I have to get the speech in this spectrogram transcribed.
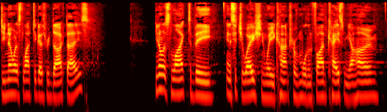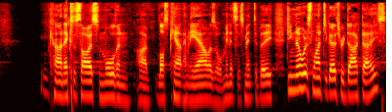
Do you know what it's like to go through dark days? Do you know what it's like to be in a situation where you can't travel more than five k's from your home, can't exercise for more than I've lost count how many hours or minutes it's meant to be. Do you know what it's like to go through dark days?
